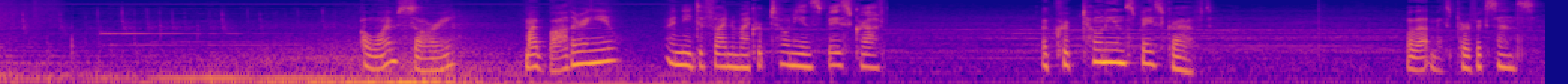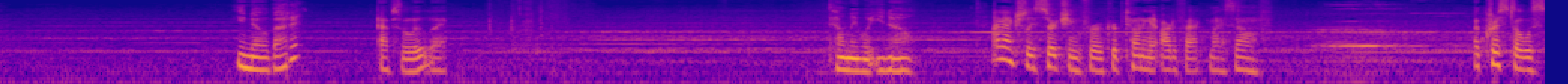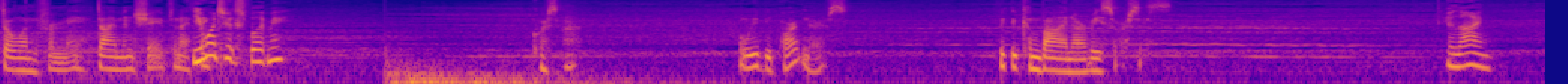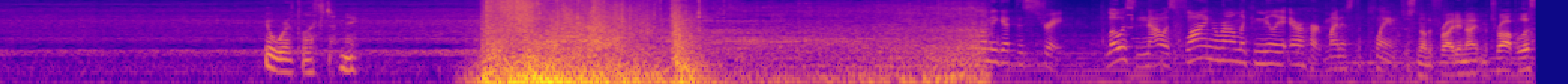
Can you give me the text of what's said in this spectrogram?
Oh, I'm sorry. Am I bothering you? I need to find my Kryptonian spacecraft. A Kryptonian spacecraft. Well, that makes perfect sense. You know about it? Absolutely. Tell me what you know. I'm actually searching for a Kryptonian artifact myself. A crystal was stolen from me, diamond shaped, and I think. You want to exploit me? Of course not. Well, we'd be partners. We could combine our resources. You're lying. You're worthless to. Me get this straight. Lois now is flying around like Amelia Earhart, minus the plane. Just another Friday night in Metropolis.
